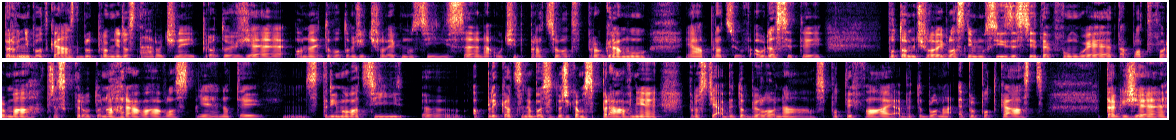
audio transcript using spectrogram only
první podcast byl pro mě dost náročný, protože ono je to o tom, že člověk musí se naučit pracovat v programu, já pracuji v Audacity, potom člověk vlastně musí zjistit, jak funguje ta platforma, přes kterou to nahrává vlastně na ty hm, streamovací uh, aplikace, nebo jestli to říkám správně, prostě aby to bylo na Spotify, aby to bylo na Apple Podcasts, takže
